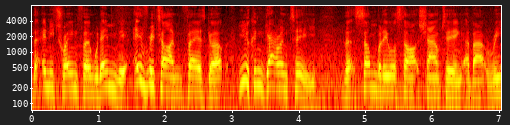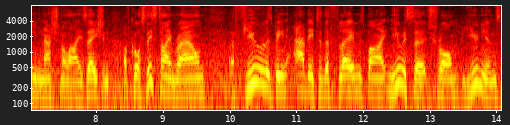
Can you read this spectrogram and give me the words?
that any train firm would envy. Every time fares go up, you can guarantee that somebody will start shouting about renationalisation. Of course, this time round, fuel has been added to the flames by new research from unions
